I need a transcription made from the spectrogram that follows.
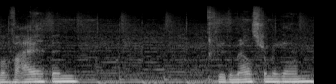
Leviathan, through the Maelstrom again.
